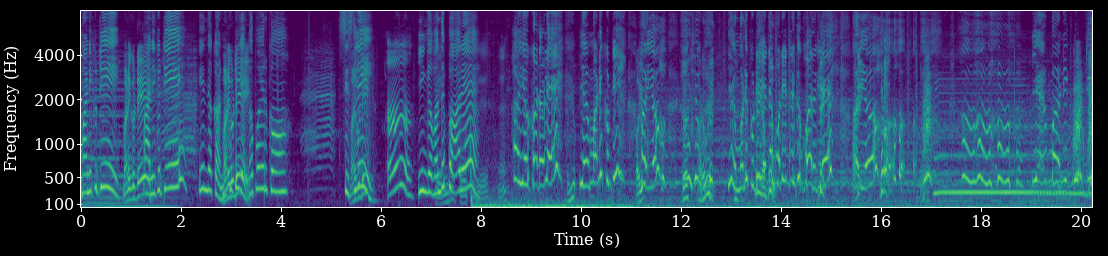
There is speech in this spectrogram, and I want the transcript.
மணிக்குட்டி. மணிக்குட்டி. மணிக்குட்டி இந்த கண்ணுக்குட்டி மணிக்குட்டி. எங்க போயிருக்கோம்? சிஸ்லி மணிக்குட்டி. ஆ. இங்க வந்து பாரு. ஐயோ கடவுளே. என் மணிக்குட்டி. ஐயோ. ஐயோ. என் மணிக்குட்டி என்ன பண்ணிட்டு இருக்கு பாருங்களே. ஐயோ. என் மணிக்குட்டி.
